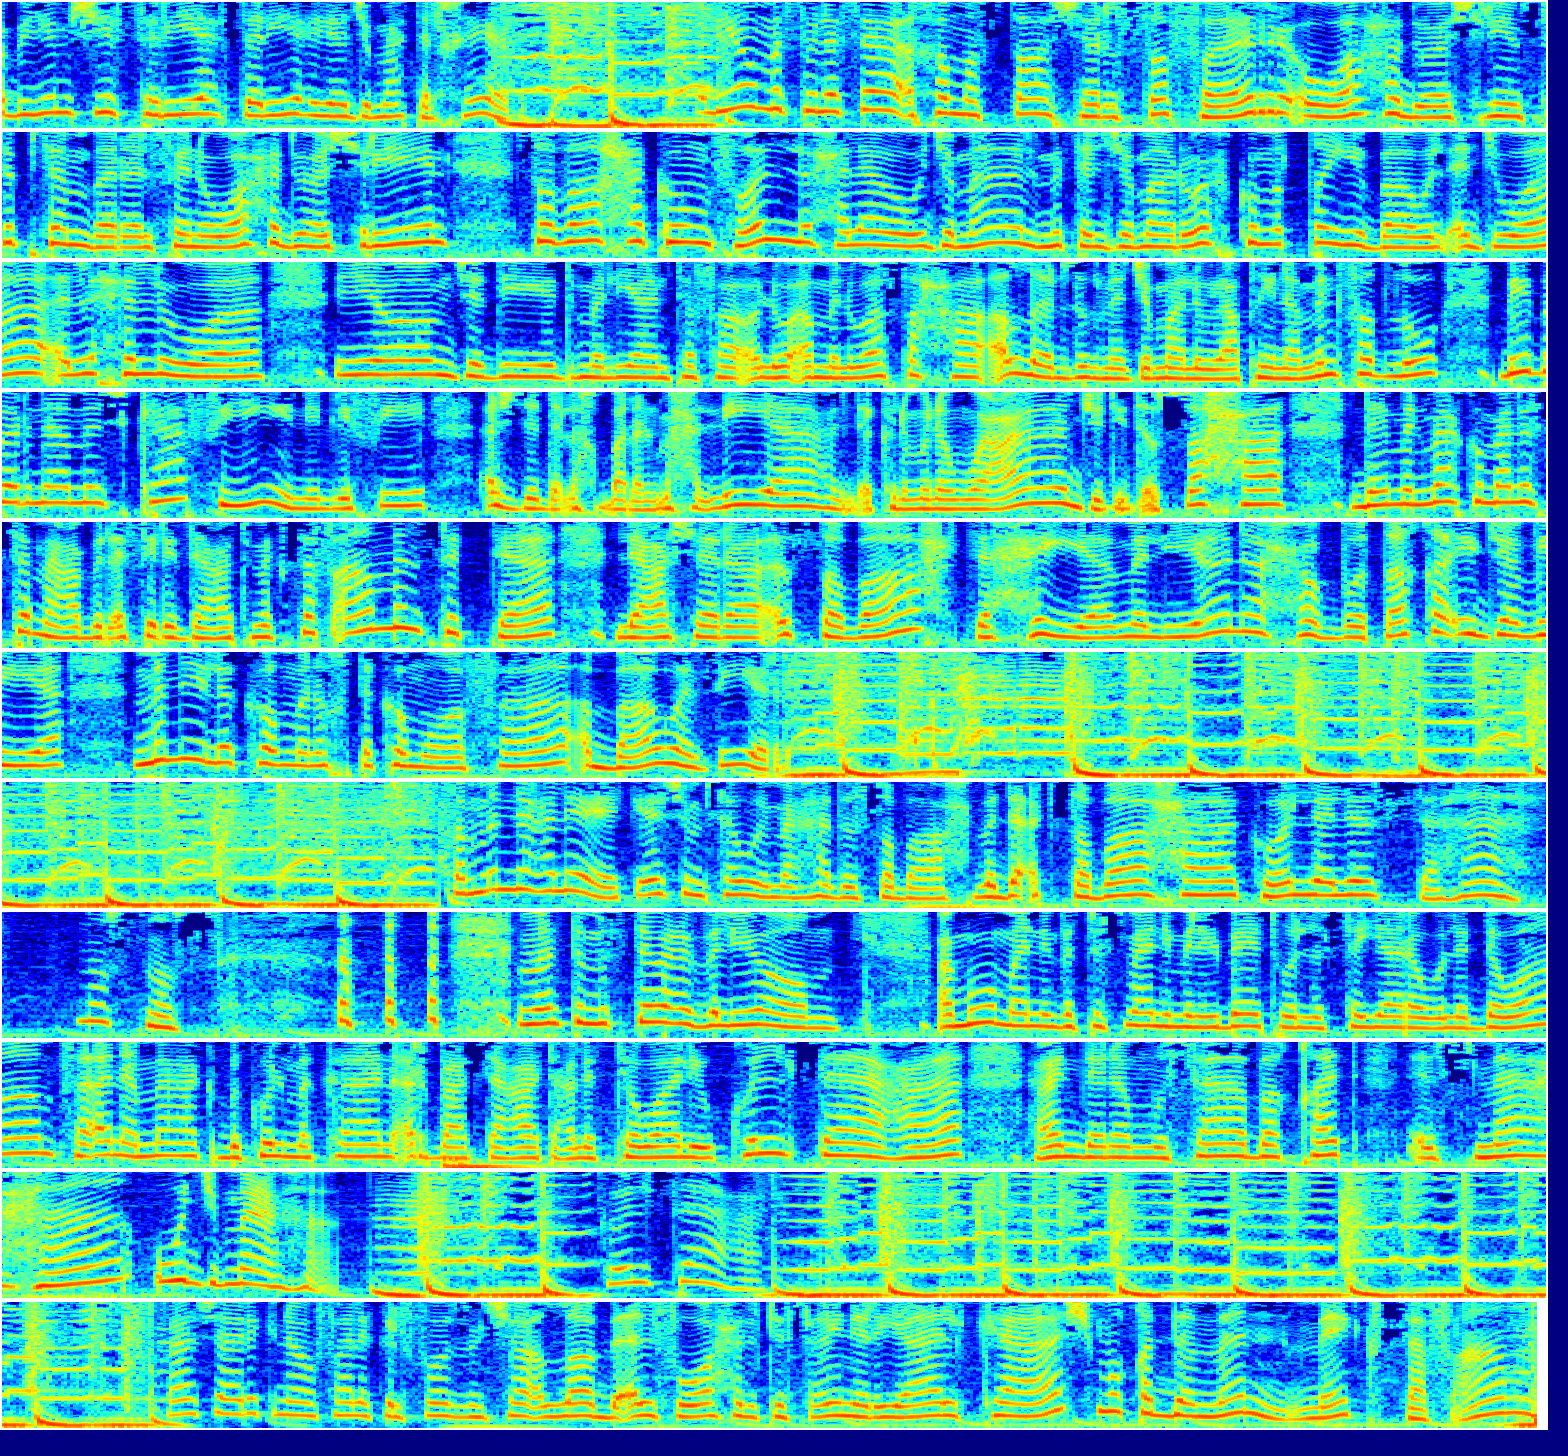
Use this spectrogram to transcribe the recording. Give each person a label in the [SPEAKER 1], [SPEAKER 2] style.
[SPEAKER 1] بيمشي سريع سريع يا جماعة الخير. اليوم الثلاثاء 15 صفر 21 سبتمبر 2021 صباحكم فل وحلاوة وجمال مثل جمال روحكم الطيبة والأجواء الحلوة. يوم جديد مليان تفاؤل وأمل وصحة. الله يرزقنا جماله ويعطينا من فضله ببرنامج كافيين اللي فيه أجدد الأخبار المحلية. عندك المنوعات جديد الصحة. دايما معكم على السمع عبر أثير إذاعة مكسف آم من 6 ل 10 الصباح. تحية مليانة حب وطاقة إيجابية مني لكم من أختكم وفاء باوزير طمنا عليك إيش مسوي مع هذا الصباح؟ بدأت صباحك ولا لسه ها؟ نص نص. ما أنت مستوعب اليوم؟ عموما إذا بتسمعني من البيت ولا السيارة ولا الدوام فأنا معك بكل مكان أربع ساعات على التوالي وكل ساعة عندنا مسابقة اسمعها واجمعها. كل ساعة. فشاركنا وفالك الفوز إن شاء الله ب 1091 ريال كاش مقدم من Mix FM.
